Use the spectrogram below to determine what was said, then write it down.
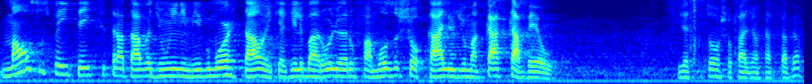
mal suspeitei que se tratava de um inimigo mortal e que aquele barulho era o famoso chocalho de uma cascavel. Já escutou o chocalho de uma cascavel?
